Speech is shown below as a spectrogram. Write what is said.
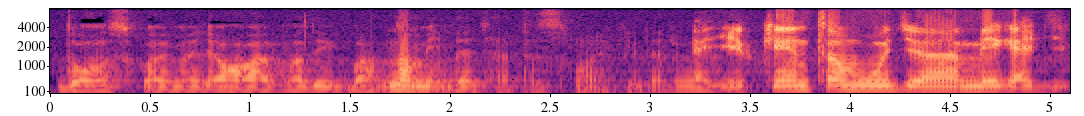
Donskoy megy a harmadikba. Na mindegy, hát ez majd kiderül. Egyébként amúgy uh, még egy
